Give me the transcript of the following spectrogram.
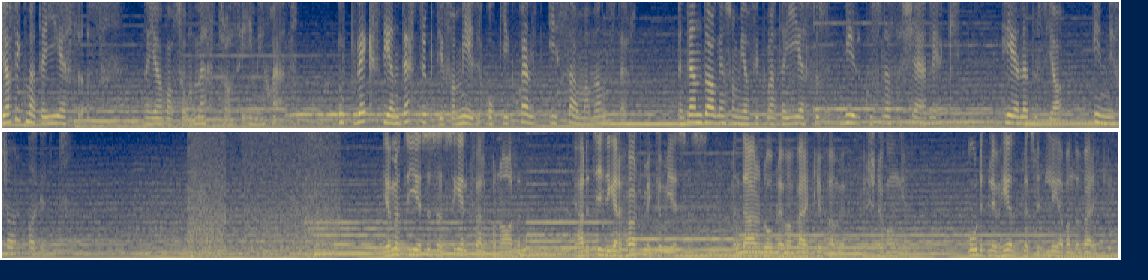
Jag fick möta Jesus när jag var som mest trasig i min själ. Uppväxt i en destruktiv familj och gick själv i samma mönster. Men den dagen som jag fick möta Jesus villkorslösa kärlek helades jag inifrån och ut. Jag mötte Jesus en sen kväll på Nalen. Jag hade tidigare hört mycket om Jesus, men där och då blev han verklig för mig för första gången. Ordet blev helt plötsligt levande och verkligt.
